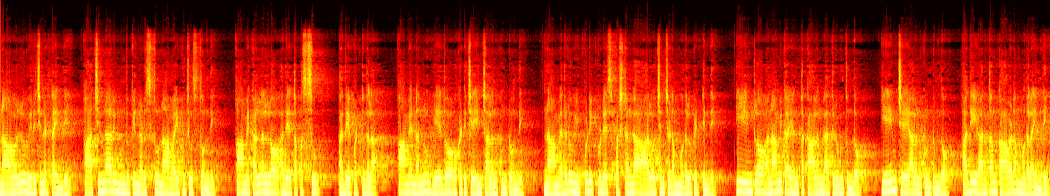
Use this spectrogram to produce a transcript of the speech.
నా ఒళ్ళు విరిచినట్టయింది. ఆ చిన్నారి ముందుకి నడుస్తూ నా వైపు చూస్తోంది. ఆమె కళ్ళల్లో అదే తపస్సు అదే పట్టుదల. ఆమె నన్ను ఏదో ఒకటి చేయించాలనుకుంటోంది. నా మెదడు ఇప్పుడిప్పుడే స్పష్టంగా ఆలోచించడం మొదలుపెట్టింది. ఈ ఇంట్లో అనామిక ఎంత కాలంగా తిరుగుతుందో ఏం చేయాలనుకుంటుందో అది అర్థం కావడం మొదలైంది.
